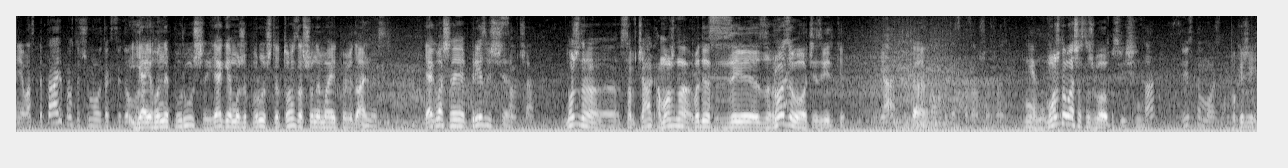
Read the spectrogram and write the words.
Я вас питаю просто, чому ви так свідомо. Я його не порушив. Як я можу порушити то, за що немає відповідальності? Як ваше прізвище? Савчак. Можна е, Савчак, а можна ви десь з, з Грозового чи звідки? Я? Так. Вам таке сказав, що щось. Ні, ну можна ваше службове посвідчення? Так? Звісно, можна. Покажіть.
